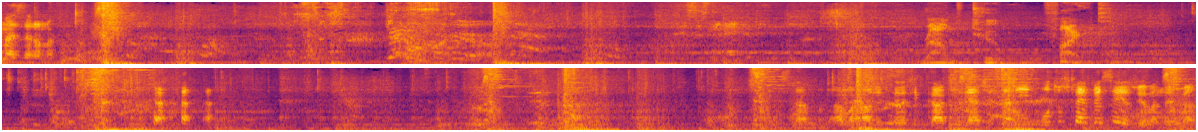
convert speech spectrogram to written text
Yemezler onu. Round two. Fight. Estağfurullah. Ama abi grafik kartı gerçekten iyi. 30 FPS yazıyor bende şu an.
